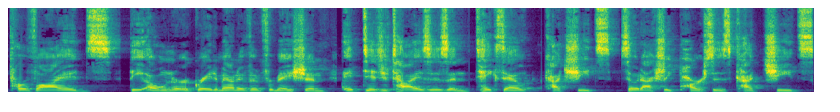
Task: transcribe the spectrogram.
provides the owner a great amount of information. It digitizes and takes out cut sheets. So it actually parses cut sheets.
